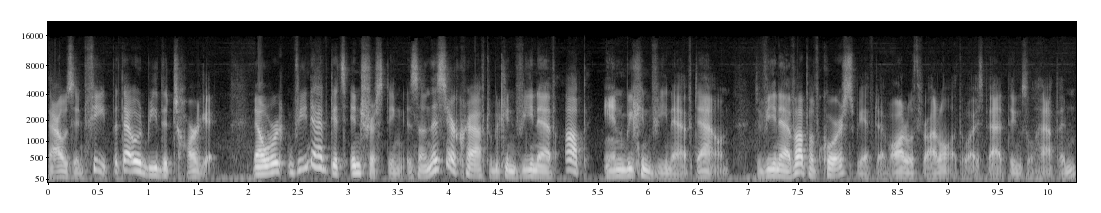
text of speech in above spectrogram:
8,000 feet, but that would be the target. Now, where VNAV gets interesting is on this aircraft, we can VNAV up and we can VNAV down. To VNAV up, of course, we have to have auto throttle, otherwise bad things will happen.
